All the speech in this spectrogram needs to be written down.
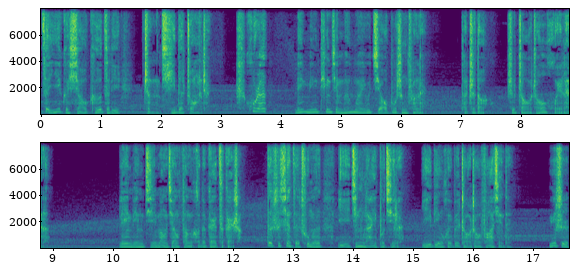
在一个小格子里整齐的装着。忽然，林明听见门外有脚步声传来，他知道是赵昭回来了。林明急忙将饭盒的盖子盖上，但是现在出门已经来不及了，一定会被赵昭发现的。于是，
